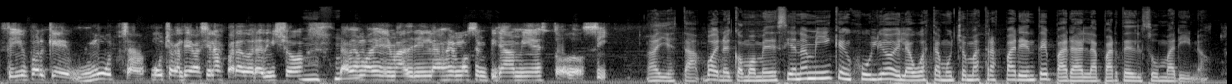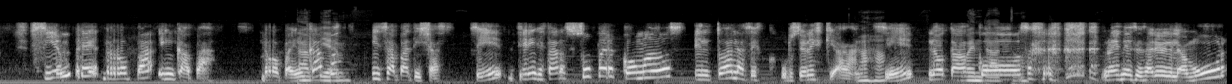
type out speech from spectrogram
Sí, sí, porque mucha, mucha cantidad de ballenas para Doradillo, las vemos en Madrid, las vemos en pirámides, todo, sí. Ahí está. Bueno, y como me decían a mí, que en julio el agua está mucho más transparente para la parte del submarino. siempre ropa en capa. Ropa en También. capa y zapatillas, ¿sí? Tienen que estar súper cómodos en todas las excursiones que hagan, Ajá. ¿sí? No tacos, no es necesario el glamour,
